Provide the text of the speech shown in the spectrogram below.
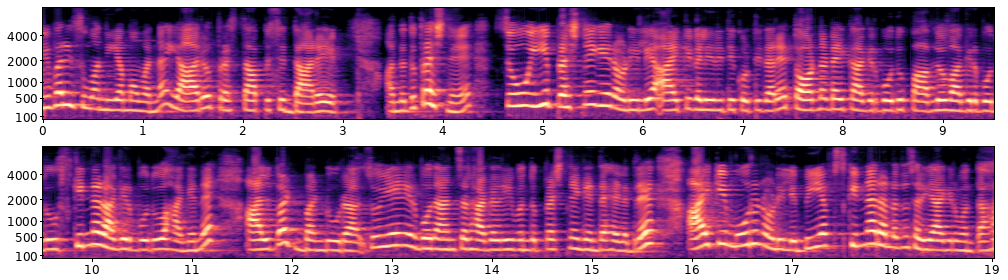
ವಿವರಿಸುವ ನಿಯಮವನ್ನು ಯಾರು ಪ್ರಸ್ತಾಪಿಸಿದ್ದಾರೆ. ಅನ್ನೋದು ಪ್ರಶ್ನೆ. ಸೊ ಈ ಪ್ರಶ್ನೆಗೆ ನೋಡಿ, ಇಲ್ಲಿ ಆಯ್ಕೆಗಳು ಈ ರೀತಿ ಕೊಟ್ಟಿದ್ದಾರೆ. ಥಾರ್ನಡೈಕ್ ಆಗಿರ್ಬೋದು, ಪಾವ್ಲೋವ್ ಆಗಿರ್ಬೋದು, ಸ್ಕಿನ್ನರ್ ಆಗಿರ್ಬೋದು ಹಾಗೆಯೇ ಆಲ್ಬರ್ಟ್ ಬಂಡೂರ. ಸೊ ಏನಿರ್ಬೋದು ಆನ್ಸರ್ ಹಾಗಾದ್ರೆ ಈ ಒಂದು ಪ್ರಶ್ನೆಗೆ ಅಂತ ಹೇಳಿದ್ರೆ, ಆಯ್ಕೆ ಮೂರು ನೋಡಿ, ಇಲ್ಲಿ ಬಿ ಎಫ್ ಸ್ಕಿನ್ನರ್ ಅನ್ನೋದು ಸರಿಯಾಗಿರುವಂತಹ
